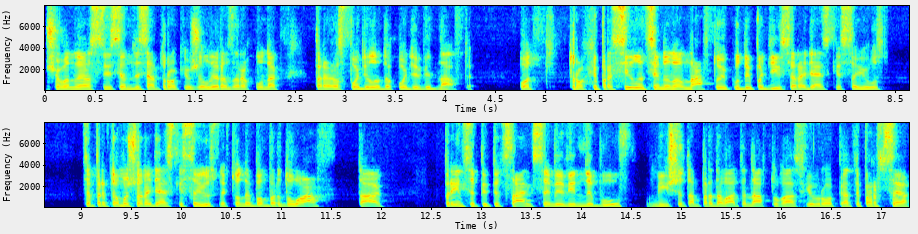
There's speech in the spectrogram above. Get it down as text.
що вони 70 років жили за рахунок перерозподілу доходів від нафти. От трохи просіли ціни на нафту, і куди подівся радянський союз. Це при тому, що радянський союз ніхто не бомбардував. Так в принципі, під санкціями він не був. Міг ще там продавати нафту газ в Європі. А тепер все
